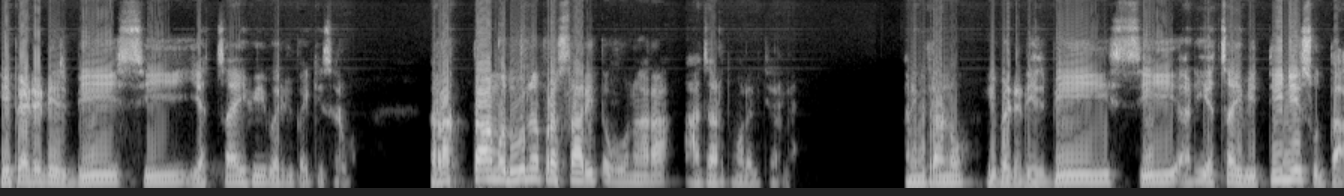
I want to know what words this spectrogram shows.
Hepatitis B C H I V वरील पैकी सर्व. रक्तामधून प्रसारित होणारा आजार तुम्हाला विचारलाय. आणि मित्रांनो हिपॅटायटिस बी सी आणि एच आय व्ही तिन्ही सुद्धा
